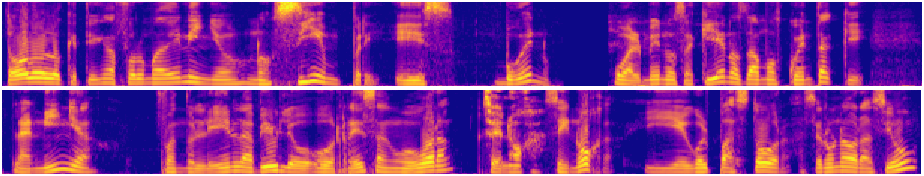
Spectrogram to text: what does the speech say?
todo lo que tenga forma de niño no siempre es bueno. O al menos aquí ya nos damos cuenta que la niña cuando leen la Biblia o rezan o oran, se enoja. Se enoja. Y llegó el pastor a hacer una oración,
